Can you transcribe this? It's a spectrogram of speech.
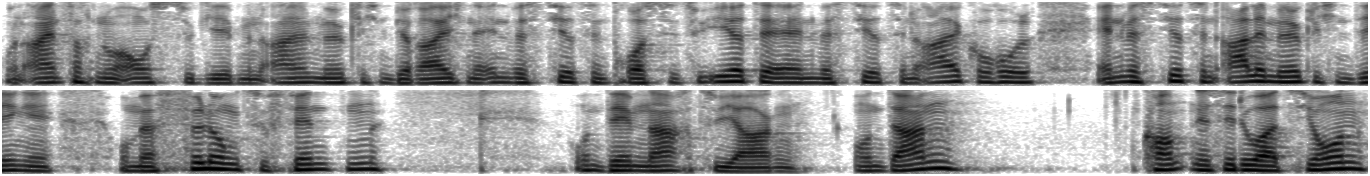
und einfach nur auszugeben in allen möglichen Bereichen. Er investiert in Prostituierte, er investiert in Alkohol, er investiert in alle möglichen Dinge, um Erfüllung zu finden und dem nachzujagen. Und dann kommt eine Situation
